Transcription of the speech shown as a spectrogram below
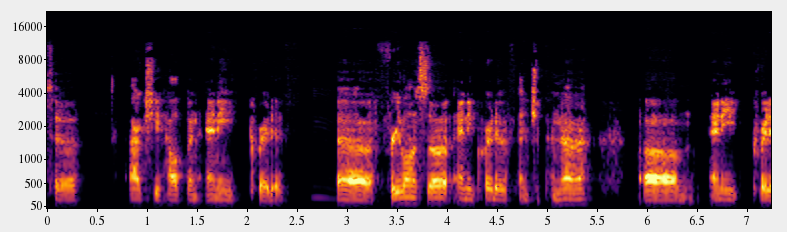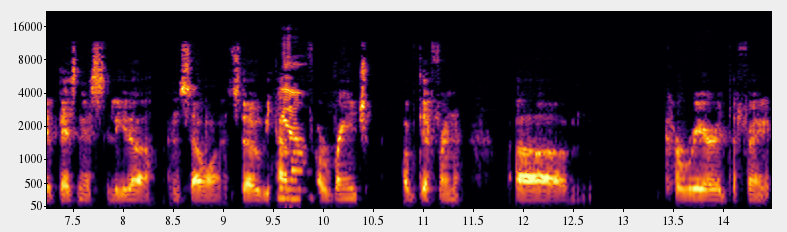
to actually helping any creative uh, freelancer, any creative entrepreneur, um, any creative business leader, and so on. So we have yeah. a range of different um, career, different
